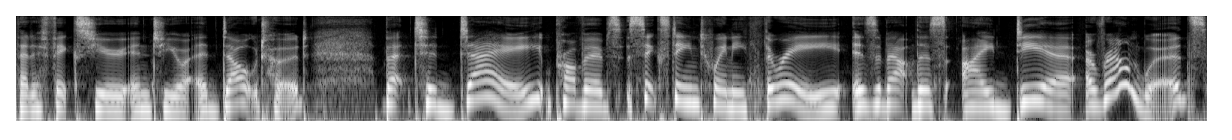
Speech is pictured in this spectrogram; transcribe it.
that affects you into your adulthood. But today, Proverbs 16:23 is about this idea around words,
